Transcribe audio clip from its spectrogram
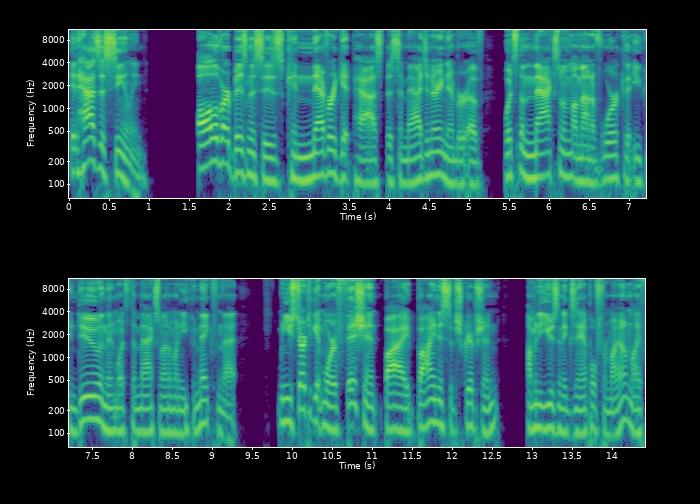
it has a ceiling. All of our businesses can never get past this imaginary number of what's the maximum amount of work that you can do and then what's the maximum amount of money you can make from that. When you start to get more efficient by buying a subscription, I'm going to use an example from my own life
